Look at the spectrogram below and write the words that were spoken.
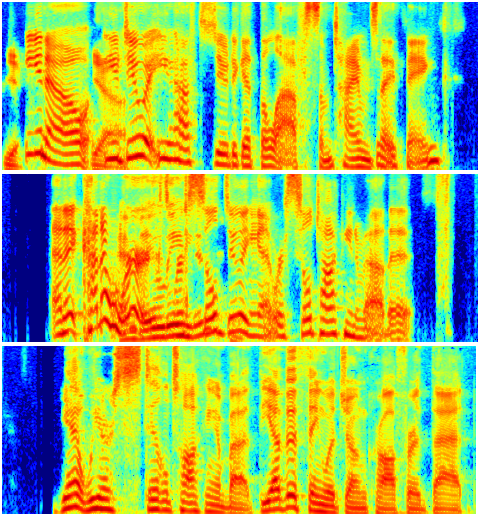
yeah. you know, yeah. you do what you have to do to get the laughs sometimes, I think. And it kind of works. We're still doing it. We're still talking about it. Yeah, we are still talking about it. The other thing with Joan Crawford that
